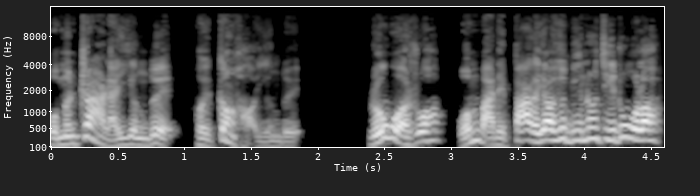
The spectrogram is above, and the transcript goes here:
我们这样来应对会更好应对。如果说我们把这八个要求名称记住了，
